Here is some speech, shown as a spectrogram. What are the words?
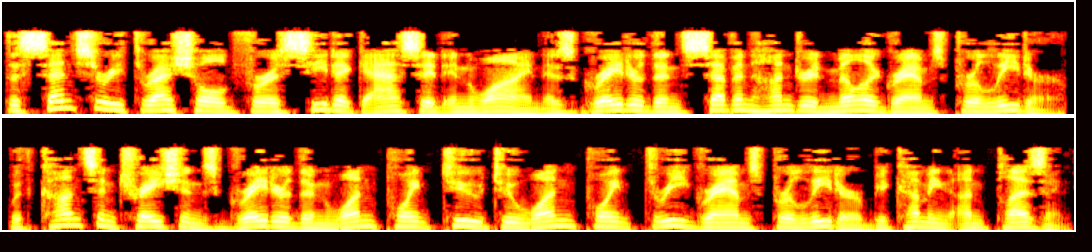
The sensory threshold for acetic acid in wine is greater than 700 mg per liter, with concentrations greater than 1.2 to 1.3 grams per liter becoming unpleasant.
